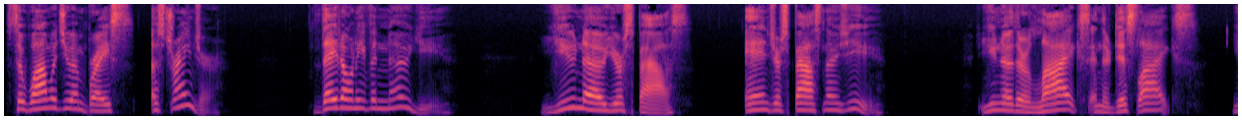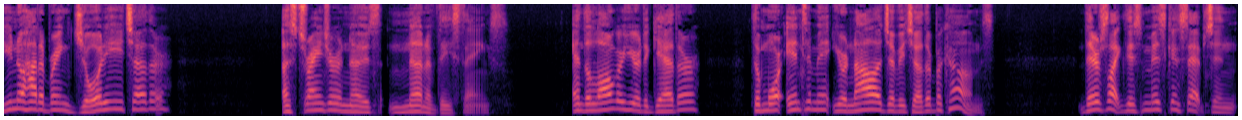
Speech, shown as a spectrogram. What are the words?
So why would you embrace a stranger? They don't even know you. You know your spouse, and your spouse knows you. You know their likes and their dislikes. You know how to bring joy to each other. A stranger knows none of these things. And the longer you're together, the more intimate your knowledge of each other becomes. There's like this misconception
